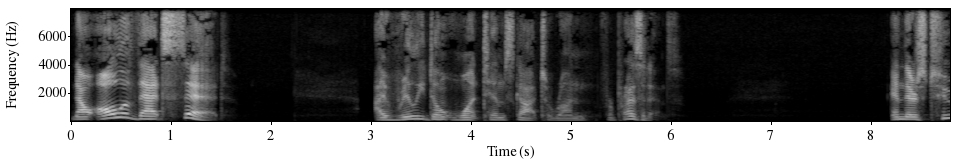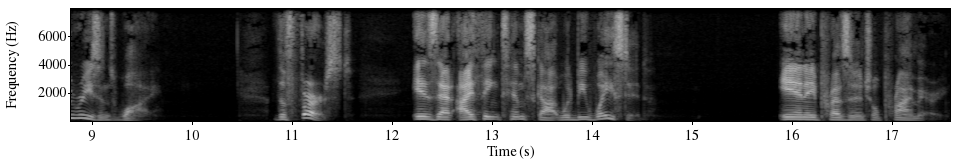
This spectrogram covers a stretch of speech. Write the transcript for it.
Now, all of that said, I really don't want Tim Scott to run for president. And there's two reasons why. The first is that I think Tim Scott would be wasted in a presidential primary.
